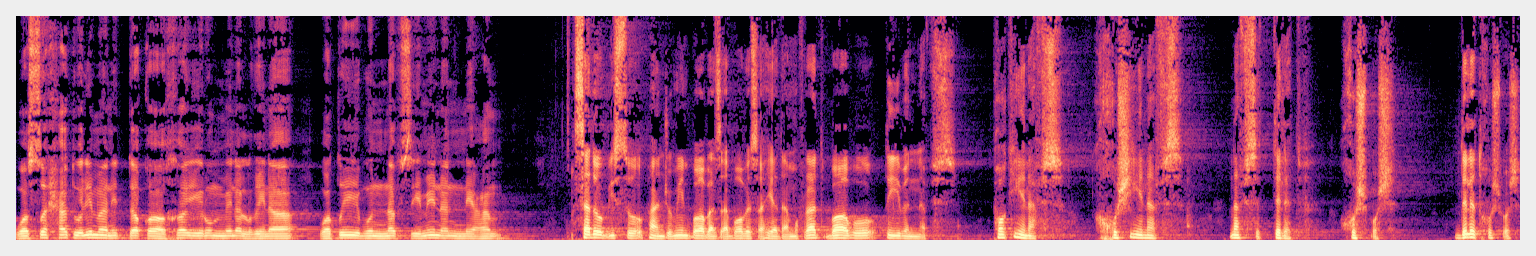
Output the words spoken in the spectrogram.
والصحة لمن اتقى خير من الغنى وطيب النفس من النعم. 125 باب از ابواب صحیح در مفرد باب طیب النفس. پاکی نفس خوشی نفس نفس دلت خوش باشه دلت خوش باشه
